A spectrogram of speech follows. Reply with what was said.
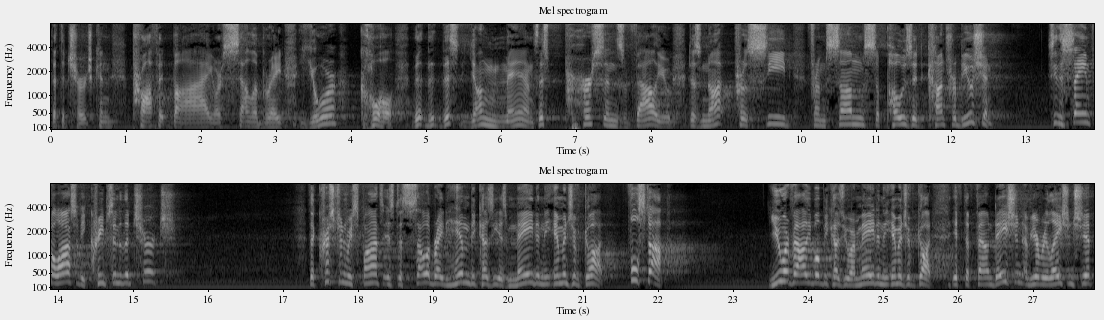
that the church can profit by or celebrate. Your goal, this young man's, this person's value does not proceed from some supposed contribution. See, the same philosophy creeps into the church. The Christian response is to celebrate him because he is made in the image of God. Full stop. You are valuable because you are made in the image of God. If the foundation of your relationship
